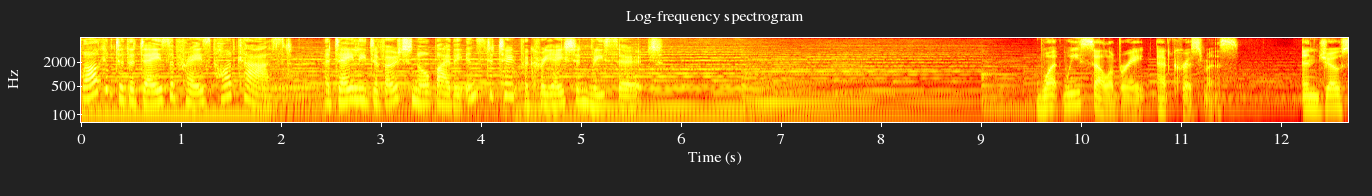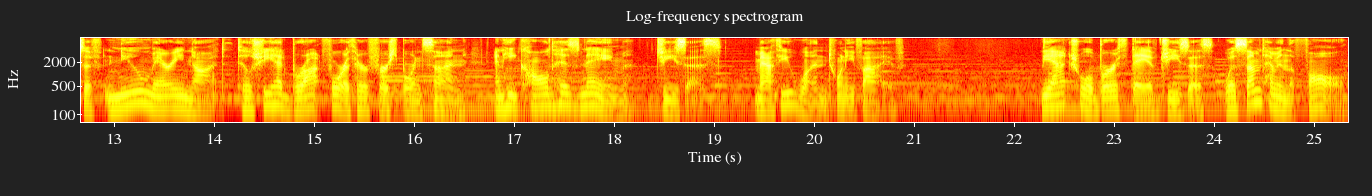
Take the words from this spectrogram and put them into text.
Welcome to the Days of Praise podcast, a daily devotional by the Institute for Creation Research. What we celebrate at Christmas. And Joseph knew Mary not till she had brought forth her firstborn son, and he called his name Jesus. Matthew 1:25. The actual birthday of Jesus was sometime in the fall,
